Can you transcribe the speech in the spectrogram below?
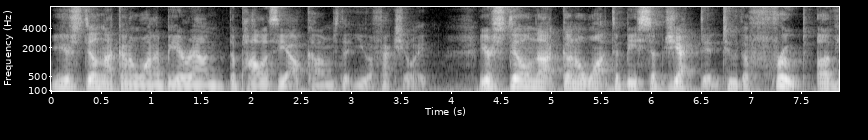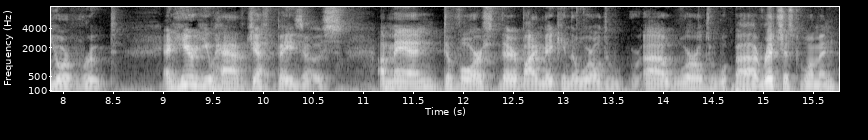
you're still not going to want to be around the policy outcomes that you effectuate you're still not going to want to be subjected to the fruit of your root. And here you have Jeff Bezos, a man divorced, thereby making the world's uh, world's uh, richest woman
